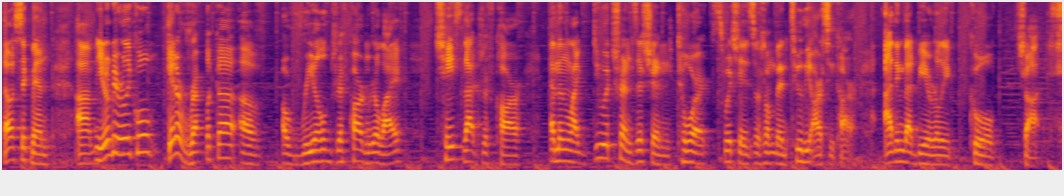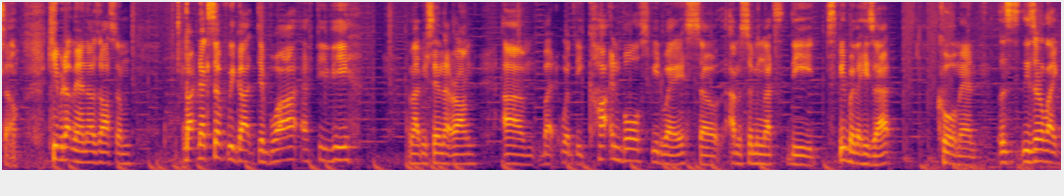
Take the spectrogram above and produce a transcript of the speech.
that was sick, man. Um, you know, it'd be really cool. Get a replica of a real drift car in real life, chase that drift car, and then like do a transition to where it switches or something to the RC car. I think that'd be a really cool shot. So keep it up, man. That was awesome. Right, next up, we got Dubois FPV. I might be saying that wrong. Um, but with the Cotton Bowl Speedway, so I'm assuming that's the speedway that he's at. Cool, man. This, these are like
